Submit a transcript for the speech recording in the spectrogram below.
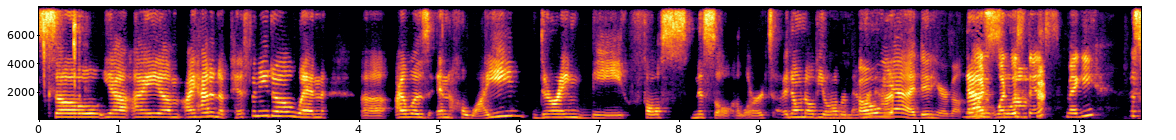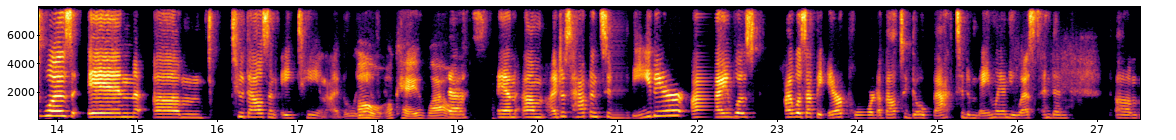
So yeah, I um, I had an epiphany though when uh, I was in Hawaii during the false missile alert. I don't know if you all remember. Oh that. yeah, I did hear about that. Yes. When, when was this, Maggie? This was in um, 2018, I believe. Oh, okay. Wow. Yes. And um, I just happened to be there. I, was I was at the airport about to go back to the mainland US and then um,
